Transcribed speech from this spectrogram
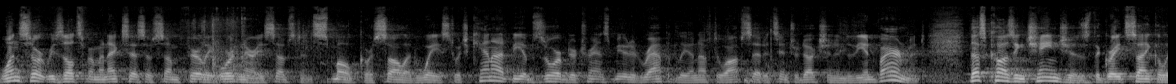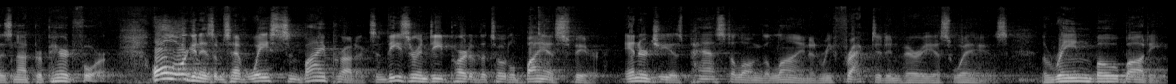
One sort results from an excess of some fairly ordinary substance, smoke or solid waste, which cannot be absorbed or transmuted rapidly enough to offset its introduction into the environment, thus causing changes the great cycle is not prepared for. All organisms have wastes and byproducts, and these are indeed part of the total biosphere. Energy is passed along the line and refracted in various ways. The rainbow body.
